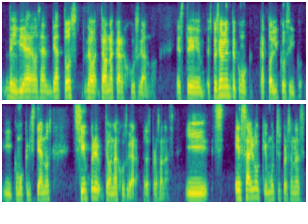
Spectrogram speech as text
del día, o sea, ya todos te van a quedar juzgando este, especialmente como católicos y, como cristianos, siempre te van a juzgar las personas. Y es algo que muchas personas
